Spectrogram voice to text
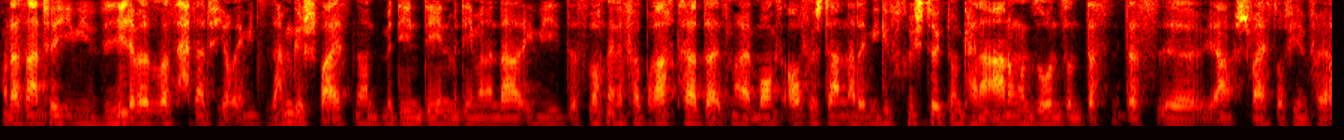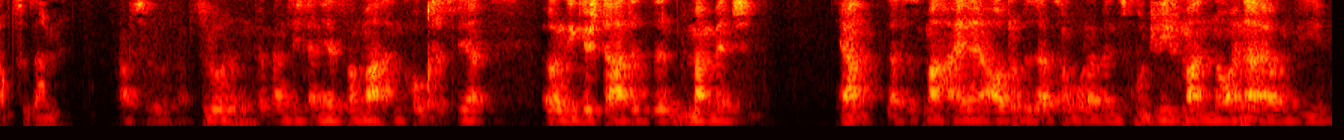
Und das war natürlich irgendwie wild, aber sowas hat natürlich auch irgendwie zusammengeschweißt. Ne? Und mit den Dänen, mit denen man dann da irgendwie das Wochenende verbracht hat. Da ist man halt morgens aufgestanden, hat irgendwie gefrühstückt und keine Ahnung und so. Und, so, und das, das äh, ja, schweißt auf jeden Fall auch zusammen. Absolut, absolut. Und wenn man sich dann jetzt nochmal anguckt, dass wir irgendwie gestartet sind, immer mit, ja, lass es mal eine Autobesatzung oder wenn es gut lief, mal ein Neuner irgendwie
